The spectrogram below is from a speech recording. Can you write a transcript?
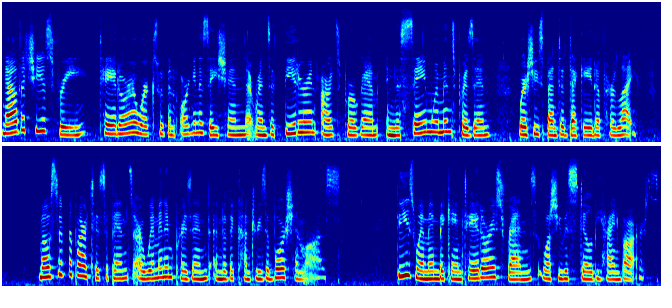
Now that she is free, Teodora works with an organization that runs a theater and arts program in the same women's prison where she spent a decade of her life. Most of the participants are women imprisoned under the country's abortion laws. These women became Teodora's friends while she was still behind bars.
